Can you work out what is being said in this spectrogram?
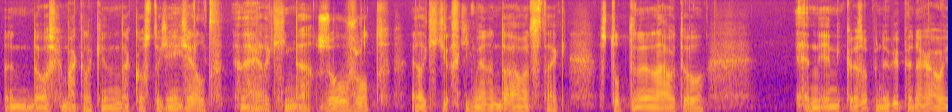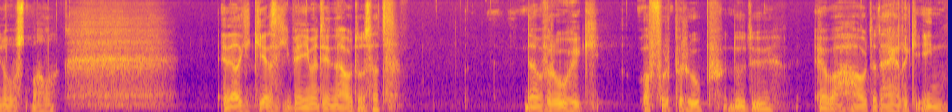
En dat was gemakkelijk en dat kostte geen geld. En eigenlijk ging dat zo vlot. Elke keer als ik met een duim uitstak, stopte in een auto en, en ik was op een wip en dan gaan we in Oostmalle. En elke keer als ik bij iemand in de auto zat, dan vroeg ik, wat voor beroep doet u? En wat houdt het eigenlijk in?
